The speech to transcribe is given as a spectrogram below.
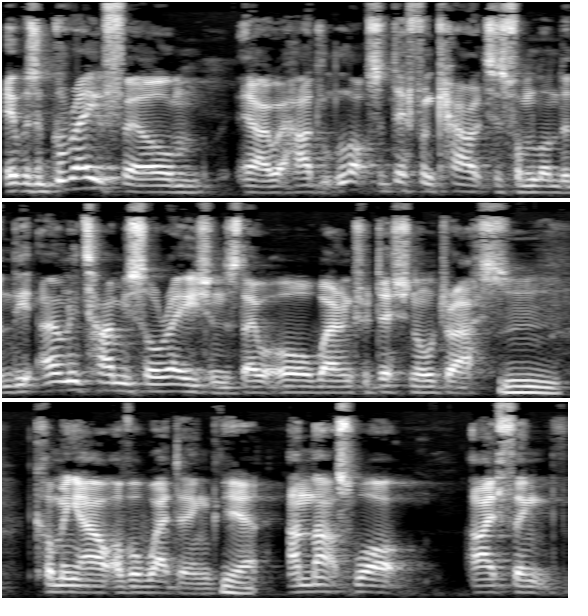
It was a great film. You know, it had lots of different characters from London. The only time you saw Asians, they were all wearing traditional dress, hmm. coming out of a wedding. Yeah. And that's what I think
